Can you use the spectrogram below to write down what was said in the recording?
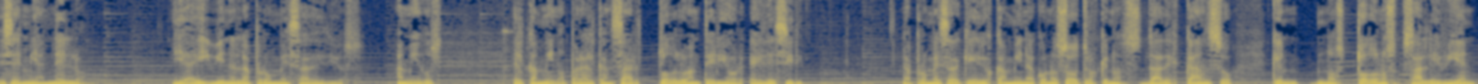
Ese es mi anhelo. Y ahí viene la promesa de Dios. Amigos, el camino para alcanzar todo lo anterior, es decir, la promesa de que Dios camina con nosotros, que nos da descanso, que nos, todo nos sale bien,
